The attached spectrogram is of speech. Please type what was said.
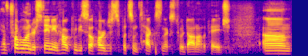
have trouble understanding how it can be so hard just to put some text next to a dot on the page. Um,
